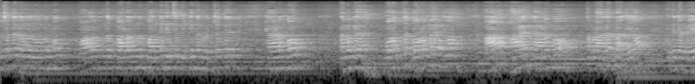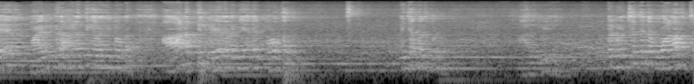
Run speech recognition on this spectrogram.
വൃക്ഷത്തെ നമ്മൾ നോക്കുമ്പോൾ വളർന്ന് പടർന്ന് പന്തലിച്ച് നിൽക്കുന്ന വൃക്ഷത്തെ കാണുമ്പോൾ നമുക്ക് പുറത്ത് പുറമെയുള്ള ആ ഭാഗം കാണുമ്പോൾ നമ്മുടെ അകത്തറിയാം. ഇതിന്റെ വേര് ഭയങ്കര ആഴത്തിൽ ഇറങ്ങിയിട്ടുണ്ട്. ആഴത്തിൽ വേരിറങ്ങിയാലേ പുറത്ത് നിൽക്കാൻ പറ്റത്തുള്ളൂ. ഒരു വൃക്ഷത്തിന്റെ വളർച്ച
